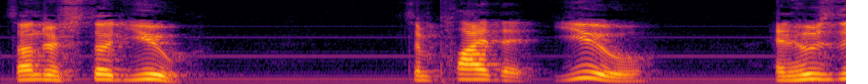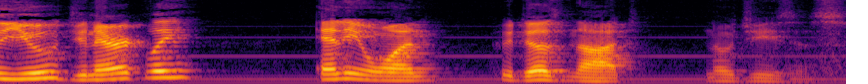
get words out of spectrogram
It's understood you. It's implied that you, and who's the you generically? Anyone who does not know Jesus.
